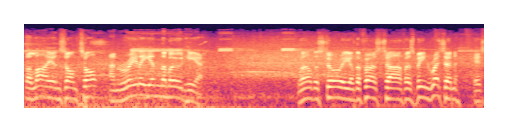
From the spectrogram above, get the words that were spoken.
The Lions on top and really in the mood here. Well, the story of the first half has been written. It's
